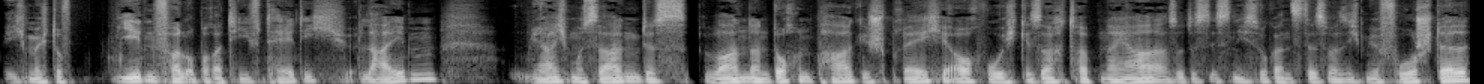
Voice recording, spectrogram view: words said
Ich möchte auf jeden Fall operativ tätig bleiben ja, ich muss sagen, das waren dann doch ein paar Gespräche auch, wo ich gesagt habe, na ja, also das ist nicht so ganz das, was ich mir vorstelle.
